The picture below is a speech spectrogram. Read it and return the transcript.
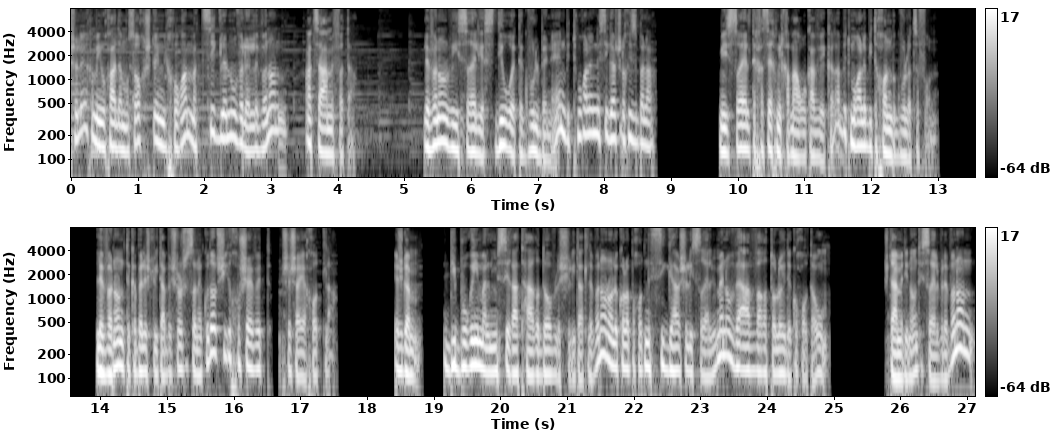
השליח המיוחד עמוס הוכשטיין לכאורה מציג לנו וללבנון הצעה מפתה. לבנון וישראל יסדירו את הגבול ביניהן בתמורה לנסיגה של חיזבאללה. מישראל תחסך מלחמה ארוכה ויקרה בתמורה לביטחון בגבול הצפון. לבנון תקבל שליטה ב-13 נקודות שהיא חושבת ששייכות לה. יש גם דיבורים על מסירת הר דוב לשליטת לבנון, או לכל הפחות נסיגה של ישראל ממנו והעברתו לידי כוחות האו"ם. שתי המדינות, ישראל ולבנון,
